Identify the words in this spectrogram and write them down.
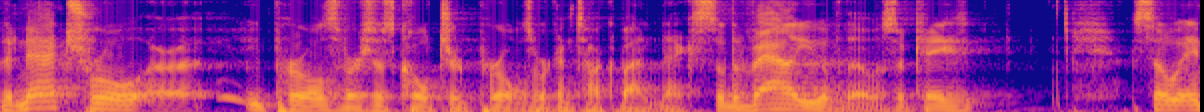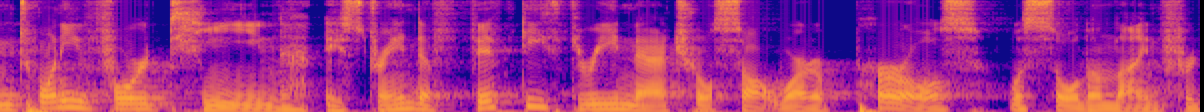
the natural uh, pearls versus cultured pearls, we're going to talk about next. So, the value of those, okay? So, in 2014, a strand of 53 natural saltwater pearls was sold online for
